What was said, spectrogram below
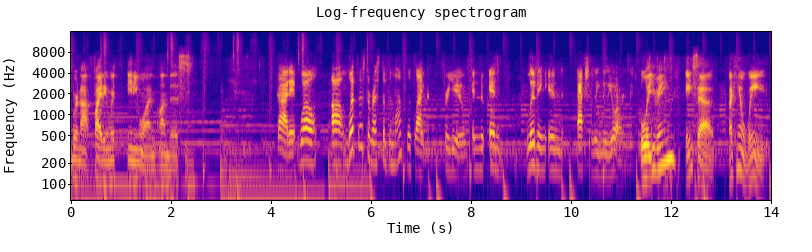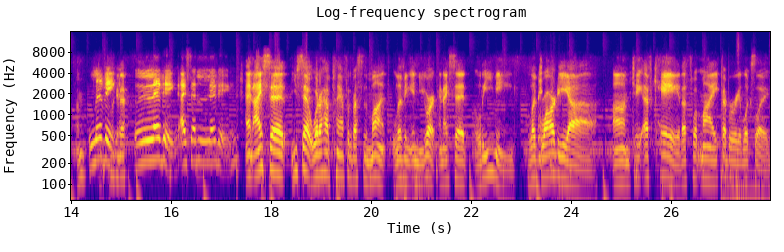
We're not fighting with anyone on this. Got it. Well, um, what does the rest of the month look like for you in in living in actually New York? Leaving ASAP. I can't wait. I'm living. At... Living. I said living. And I said, you said, what do I have planned for the rest of the month? Living in New York. And I said, leaving. LaGuardia. um, JFK. That's what my February looks like.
